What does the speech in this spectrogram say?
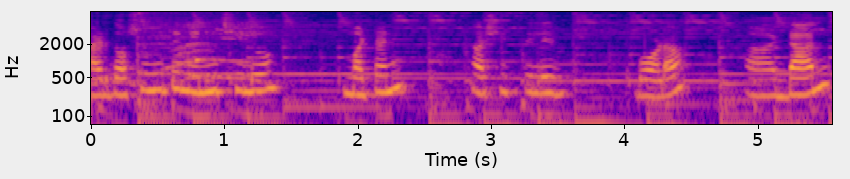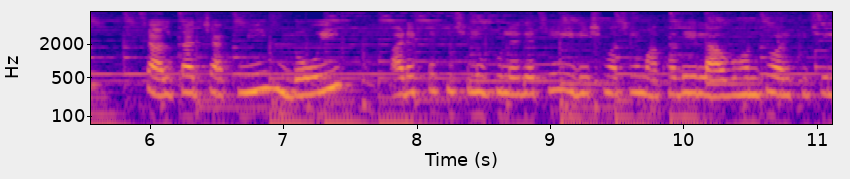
আর দশমীতে মেনু ছিল মাটন খাসির তেলের বড়া ডাল, চালতার চাটনি, দই, আর একটা কী ছিল ভুলে গেছি, ইলিশ মাছের মাথা দিয়ে লাউ ঘন্ট আর কি ছিল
